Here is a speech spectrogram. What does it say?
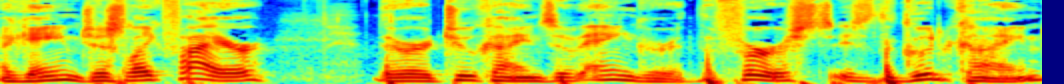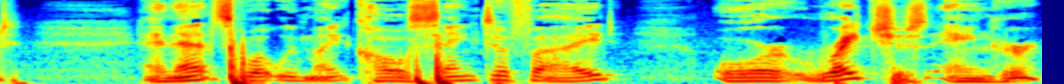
Again, just like fire, there are two kinds of anger. The first is the good kind, and that's what we might call sanctified or righteous anger.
